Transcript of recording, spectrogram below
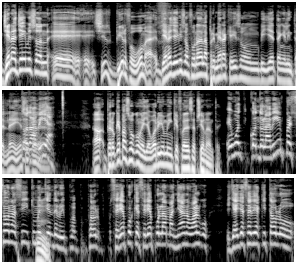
Jenna Jameson, eh, eh, she's a beautiful woman. Eh, Jenna Jameson fue una de las primeras que hizo un billete en el internet. y eso todavía. Ah, pero ¿qué pasó con ella? What do you mean que fue decepcionante? Cuando la vi en persona así, tú me Mm. entiendes, Luis, por- por- sería porque sería por la mañana o algo, y ya ella se había quitado los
